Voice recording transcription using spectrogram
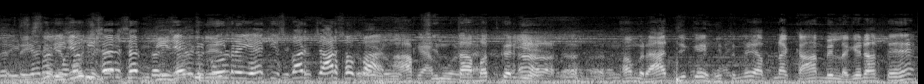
बीजेपी सर सर बीजेपी बोल रही है कि इस बार 400 पार। आप चिंता मत करिए। हम राज्य के हित में अपना काम में लगे रहते हैं।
